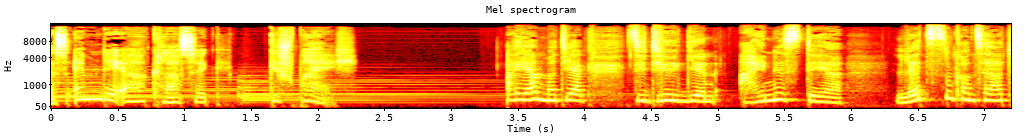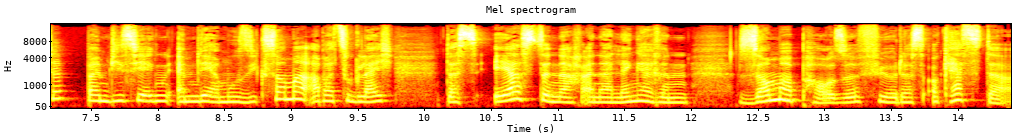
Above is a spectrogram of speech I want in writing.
Das MDR Klassik Gespräch. Ariane Matjak, Sie dirigieren eines der letzten Konzerte beim diesjährigen MDR Musiksommer, aber zugleich das erste nach einer längeren Sommerpause für das Orchester.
